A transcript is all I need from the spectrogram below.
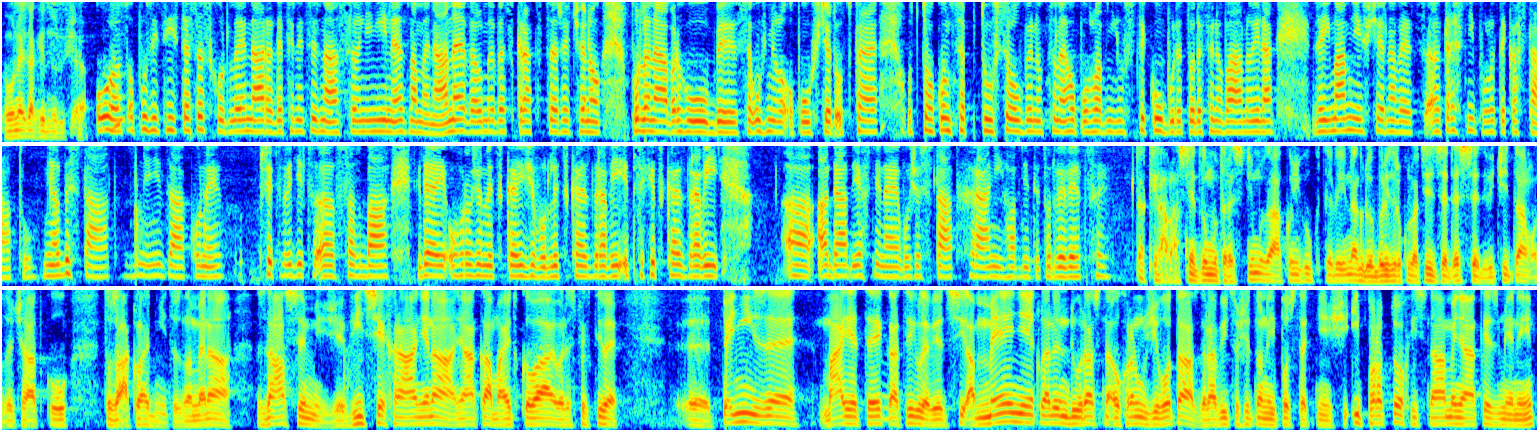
To ne s- tak jednoduše. s, u- s opozicí jste se shodli na redefinici znásilnění, neznamená, ne, velmi ve zkratce řečeno. Podle návrhu by se už mělo opouštět od, té, od toho konceptu silou vynoceného pohlavního styku, bude to definováno jinak. Zajímá mě ještě jedna věc, eh, trestní politika státu. Měl by stát změnit zákony, přitvrdit eh, v sazbách, kde je ohrožen lidské život, lidské zdraví i psychické zdraví a, a dát jasně najevo, že stát chrání hlavně tyto dvě věci. Tak já vlastně tomu trestnímu zákonníku, který jinak dobrý z roku 2010, vyčítám od začátku to základní. To znamená, zdá se mi, že víc je chráněna nějaká majetková, respektive peníze, majetek a tyhle věci a méně je kladen důraz na ochranu života a zdraví, což je to nejpodstatnější. I proto chystáme nějaké změny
